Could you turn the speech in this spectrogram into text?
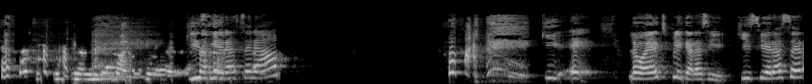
Quisiera hacer app. Eh, lo voy a explicar así. Quisiera hacer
